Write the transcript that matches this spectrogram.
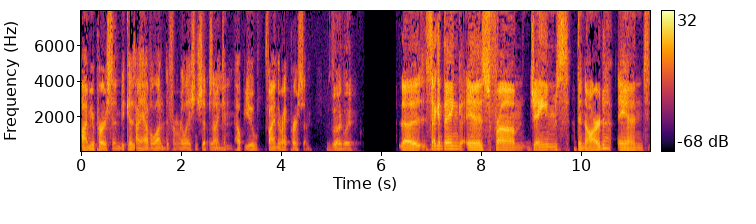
I'm your person because I have a lot of different relationships mm-hmm. and I mm-hmm. can help you find the right person. Exactly. The second thing is from James Denard, and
